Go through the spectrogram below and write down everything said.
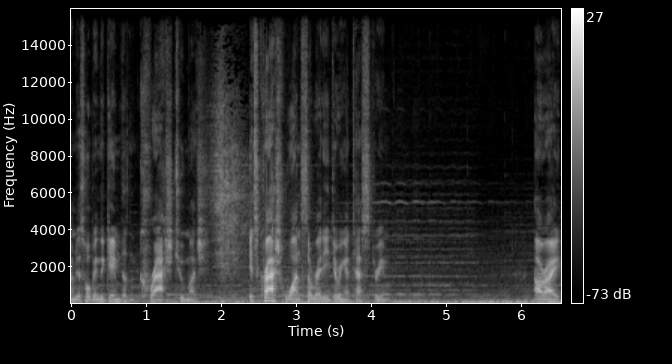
I'm just hoping the game doesn't crash too much. It's crashed once already during a test stream. Alright,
